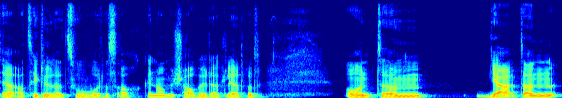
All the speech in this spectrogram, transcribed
der Artikel dazu, wo das auch genau mit Schaubild erklärt wird. Und ähm, ja, dann,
